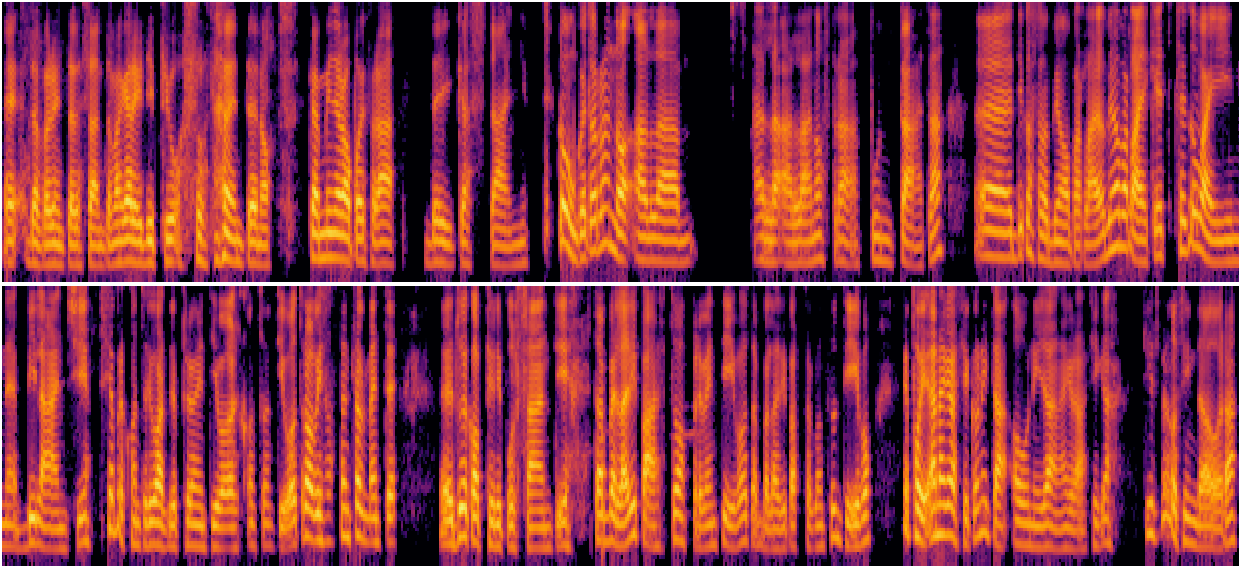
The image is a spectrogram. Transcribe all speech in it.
è davvero interessante, magari di più assolutamente no. Camminerò poi fra dei castagni. Comunque, tornando alla, alla, alla nostra puntata, eh, di cosa dobbiamo parlare? Dobbiamo parlare che se tu vai in bilanci, sia per quanto riguarda il preventivo che il consuntivo, trovi sostanzialmente eh, due coppie di pulsanti, tabella riparto preventivo, tabella riparto consuntivo e poi anagrafica unità o unità anagrafica. Ti svelo sin da ora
